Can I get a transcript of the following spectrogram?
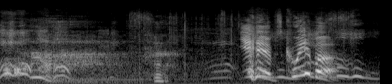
Ah. Gibbs, Quiba!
